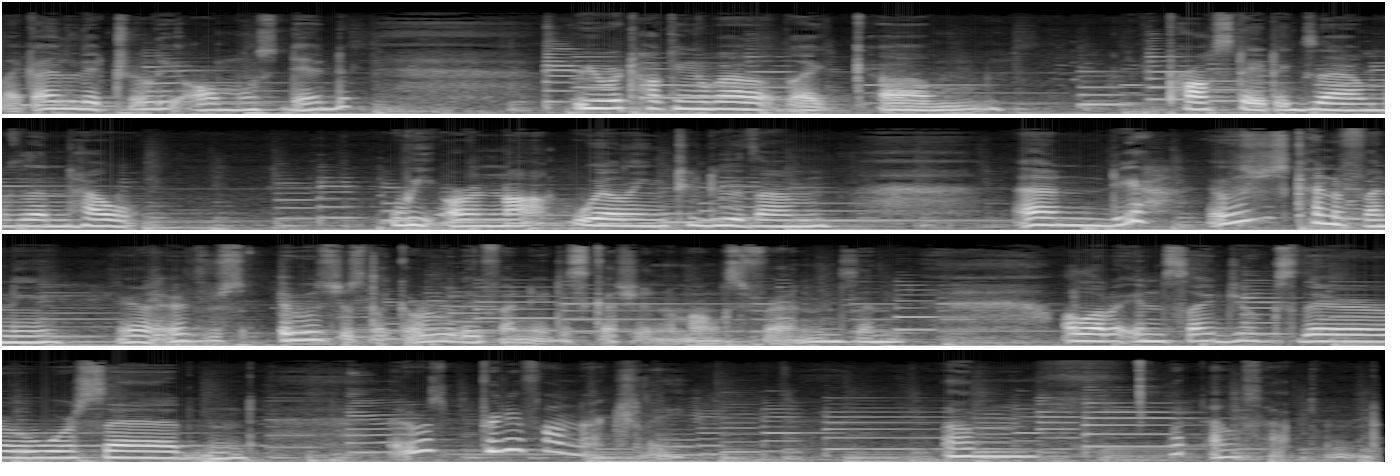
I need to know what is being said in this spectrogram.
Like, I literally almost did. We were talking about, like, um, prostate exams and how we are not willing to do them. And yeah, it was just kind of funny. Yeah, it was it was just like a really funny discussion amongst friends and a lot of inside jokes there were said and it was pretty fun actually. Um what else happened?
